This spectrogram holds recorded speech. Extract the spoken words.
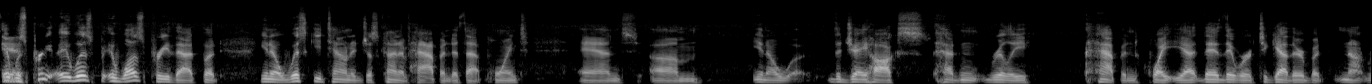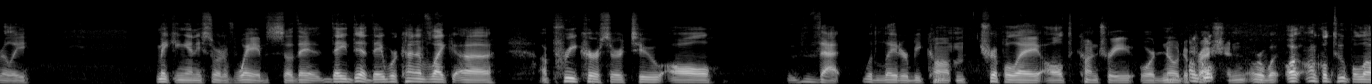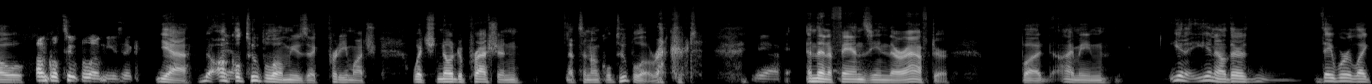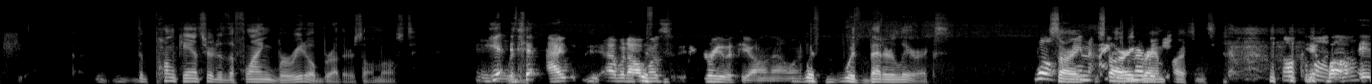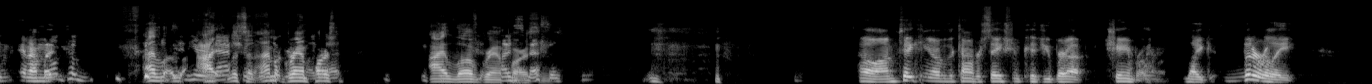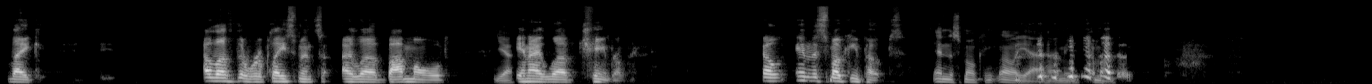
it was pre it was it was pre that but you know Whiskeytown had just kind of happened at that point and um you know the jayhawks hadn't really happened quite yet they they were together but not really making any sort of waves so they they did they were kind of like a, a precursor to all that would later hmm. become AAA alt country or no Uncle- depression or what or Uncle Tupelo Uncle Tupelo music. yeah, Uncle Tupelo music, pretty much. Which no depression. That's an Uncle Tupelo record, Yeah. and then a fanzine thereafter. But I mean, you know, you know, they're they were like the punk answer to the Flying Burrito Brothers almost. Yeah, I I would almost agree with you on that one. With with better lyrics. Well, sorry, sorry, remember- Gram Parsons. Oh come on! well, and, and I'm like, I, lo- sitting here in I listen. I'm a tell Gram like Parsons. I love Gram Parsons. oh, I'm taking over the conversation because you brought up Chamberlain. Like literally, like I love the replacements. I love Bob Mould. Yeah. and I love Chamberlain. Oh, and the Smoking Popes. And the smoking. Oh yeah, I mean, come on.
